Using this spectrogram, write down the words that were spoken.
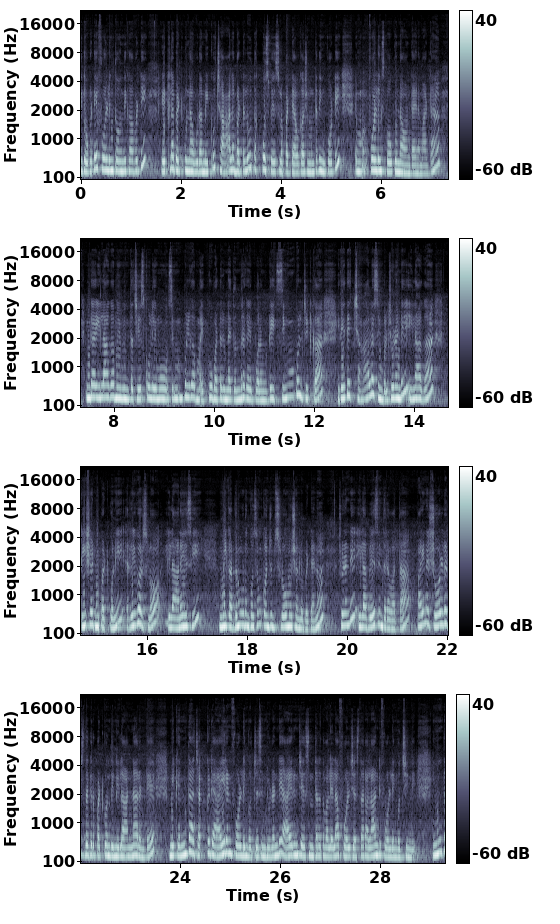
ఇది ఒకటే ఫోల్డింగ్తో ఉంది కాబట్టి ఎట్లా పెట్టుకున్నా కూడా మీకు చాలా బట్టలు తక్కువ స్పేస్లో పట్టే అవకాశం ఉంటుంది. ఇంకోటి ఫోల్డింగ్స్ పోకుండా ఉంటాయన్నమాట. ఇంకా ఇలాగా మేము ఇంత చేసుకోలేము. సింపుల్గా ఎక్కువ బట్టలు ఉన్నాయి తొందరగా అయిపోవాలనుకుంటే ఇది సింపుల్ చిట్కా ఇదైతే చాలా సింపుల్. చూడండి ఇలాగా టీ షర్ట్ని పట్టుకొని రివర్స్లో ఇలా అనేసి మీకు అర్థం అవడం కోసం కొంచెం స్లో మోషన్లో పెట్టాను. చూడండి ఇలా వేసిన తర్వాత పైన షోల్డర్స్ దగ్గర పట్టుకొని దీన్ని ఇలా అన్నారంటే మీకు ఎంత చక్కటి ఐరన్ ఫోల్డింగ్ వచ్చేసింది చూడండి. ఐరన్ చేసిన తర్వాత వాళ్ళు ఎలా ఫోల్డ్ చేస్తారు అలాంటి ఫోల్డింగ్ వచ్చింది. ఇంత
